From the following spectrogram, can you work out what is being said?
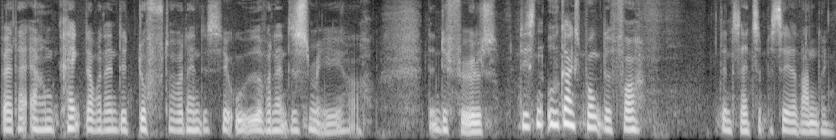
hvad der er omkring dig, hvordan det dufter, hvordan det ser ud, og hvordan det smager, og hvordan det føles. Det er sådan udgangspunktet for den sansebaserede vandring.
